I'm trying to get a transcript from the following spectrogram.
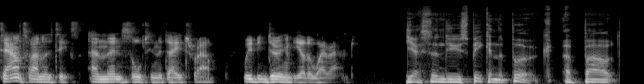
down to analytics, and then sorting the data out. We've been doing it the other way around. Yes, and you speak in the book about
